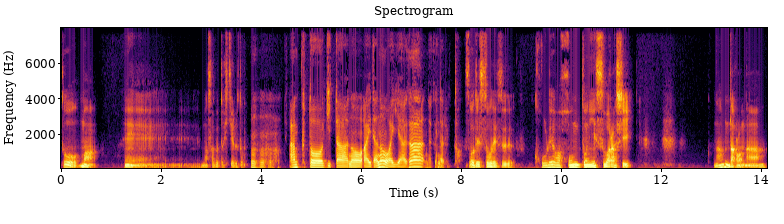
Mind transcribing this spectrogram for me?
と、まあ、えー、まあ、サクッと弾けると。うんうんうんアンプとギターの間のワイヤーがなくなると。そうです、そうです。これは本当に素晴らしい。なんだろうな。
